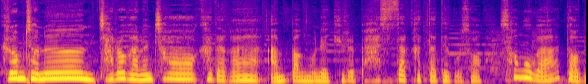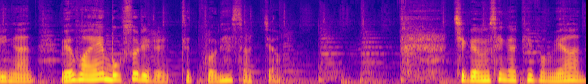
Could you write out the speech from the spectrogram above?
그럼 저는 자러 가는 척 하다가 안방문에 귀를 바싹 갖다 대고서 성우가 더빙한 외화의 목소리를 듣곤 했었죠. 지금 생각해보면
